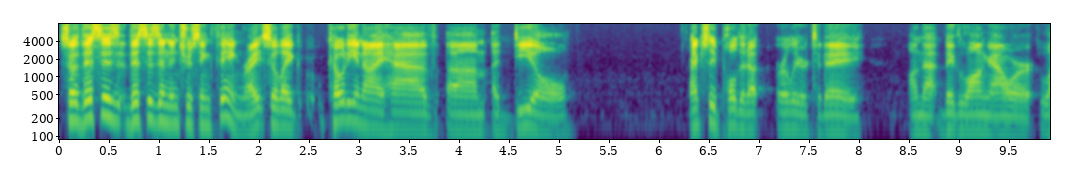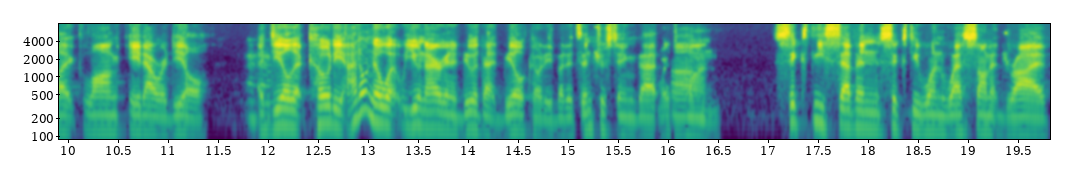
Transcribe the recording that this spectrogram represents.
So this is this is an interesting thing, right? So like Cody and I have um, a deal. I actually pulled it up earlier today on that big long hour, like long eight hour deal. A Mhm. deal that Cody, I don't know what you and I are going to do with that deal, Cody, but it's interesting that Which um, one? 6761 West Sonnet Drive.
